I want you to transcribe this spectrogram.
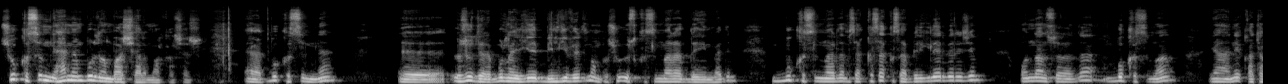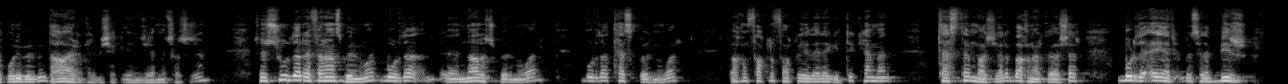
Şu kısım ne? Hemen buradan başlayalım arkadaşlar. Evet bu kısım ne? Ee, özür dilerim bununla ilgili bilgi verdim ama şu üst kısımlara değinmedim. Bu kısımlarda mesela kısa kısa bilgiler vereceğim. Ondan sonra da bu kısmı yani kategori bölümünü daha ayrıntılı bir şekilde incelemeye çalışacağım. Şimdi şurada referans bölümü var. Burada e, knowledge bölümü var. Burada task bölümü var. Bakın farklı farklı yerlere gittik. Hemen testten başlayalım. Bakın arkadaşlar burada eğer mesela bir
